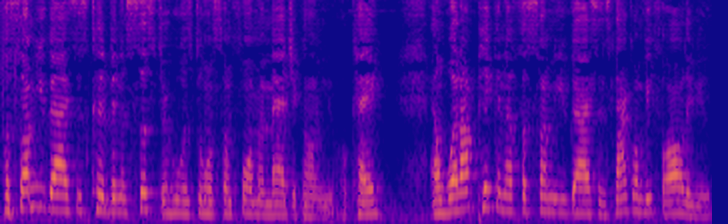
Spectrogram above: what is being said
For some of you guys, this could have been a sister who was doing some form of magic on you, okay? And what I'm picking up for some of you guys, it's not going to be for all of you.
